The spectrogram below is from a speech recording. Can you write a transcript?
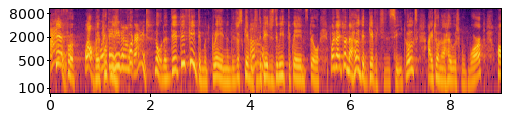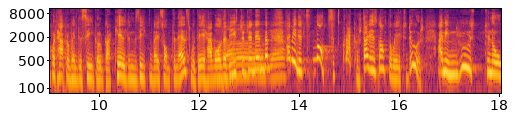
Ah, how? Therefore, Well, by putting they leave it on the ground? No, they, they feed them with grain and they just give it to the Oh. pigeons to eat the grain still. But I don't know how they'd give it to the seagulls. I don't know how it would work. What would happen when the seagull got killed and was eaten by something else? Would they have all that estrogen in Oh, them? yeah. I mean, it's nuts. It's crackers. That is not the way to do it. I mean, who's to know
